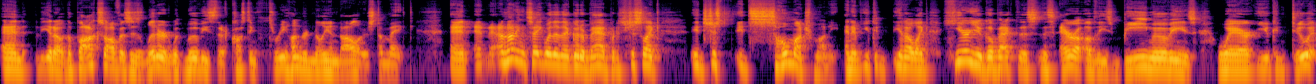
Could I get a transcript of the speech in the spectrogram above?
and you know the box office is littered with movies that are costing 300 million dollars to make and, and i'm not even saying whether they're good or bad but it's just like it's just it's so much money and if you could you know like here you go back to this this era of these b movies where you can do it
